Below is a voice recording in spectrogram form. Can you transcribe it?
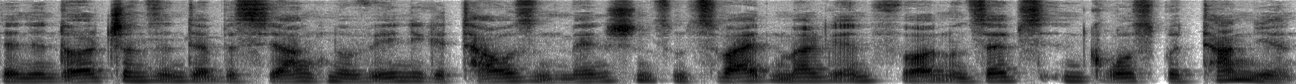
Denn in Deutschland sind ja bislang nur wenige tausend Menschen zum zweiten Mal geimpft worden. Und selbst in Großbritannien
